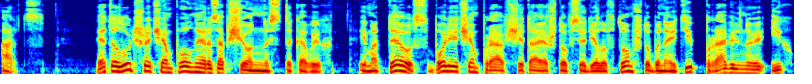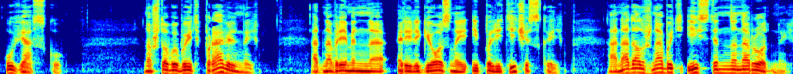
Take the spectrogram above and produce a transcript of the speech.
Арц. Это лучше, чем полная разобщенность таковых, и Маттеус более чем прав, считая, что все дело в том, чтобы найти правильную их увязку. Но чтобы быть правильной, одновременно религиозной и политической — она должна быть истинно народной,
